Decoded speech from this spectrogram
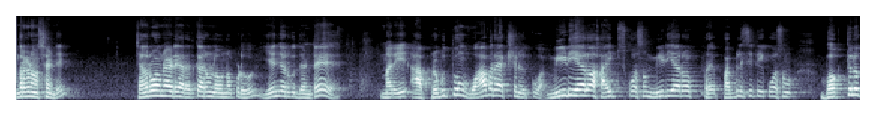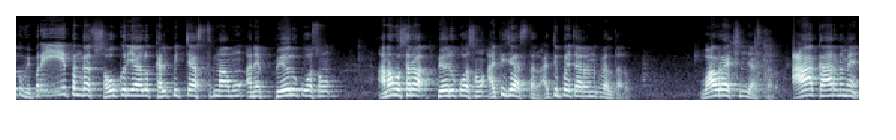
అందరికీ నమస్తే అండి. చంద్రబాబు నాయుడు గారు అధికారంలో ఉన్నప్పుడు ఏం జరుగుద్దంటే మరి ఆ ప్రభుత్వం ఓవర్ యాక్షన్ ఎక్కువ. మీడియాలో హైప్స్ కోసం మీడియాలో ప్ర- పబ్లిసిటీ కోసం భక్తులకు విపరీతంగా సౌకర్యాలు కల్పించేస్తున్నాము అనే పేరు కోసం అనవసర పేరు కోసం అతి చేస్తారు అతి ప్రచారానికి వెళ్తారు. ఓవర్ యాక్షన్ చేస్తారు. ఆ కారణమే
